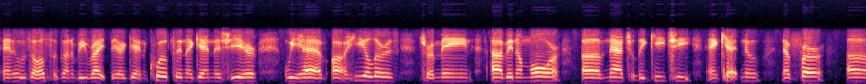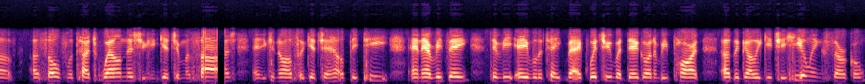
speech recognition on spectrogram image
and who's also going to be right there again, quilting again this year. We have our healers, Tremaine Abinamore of Naturally Geechee and Ketnu Nefer of a Soulful Touch Wellness. You can get your massage and you can also get your healthy tea and everything to be able to take back with you. But they're going to be part of the Gullah Geechee Healing Circle.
